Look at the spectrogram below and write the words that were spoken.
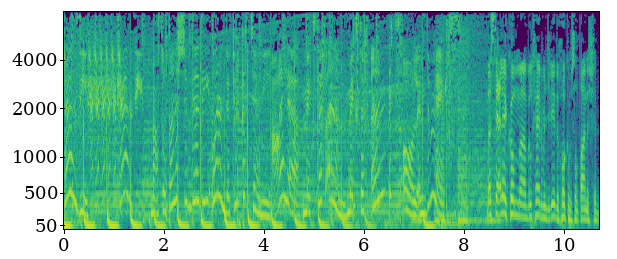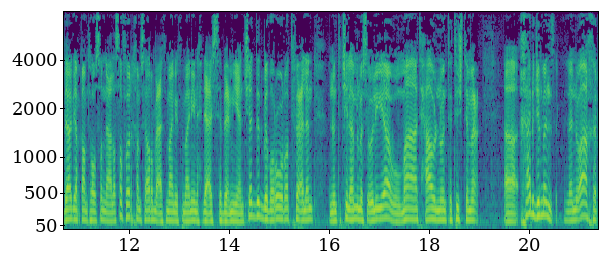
ترانزيت. سلطان الشدادي ورندا تركستاني على Mix FM Mix FM it's all in the mix. مسي عليكم بالخير من جديد أخوكم سلطان الشدادي أرقام تواصلنا على صفر خمسة أربعة ثمانية وثمانين أحد سبعمية. نشدد بضرورة فعلا إنه أنت تشيل هم المسؤولية وما تحاول إنه أنت تجتمع آه، خارج المنزل لأنه آخر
